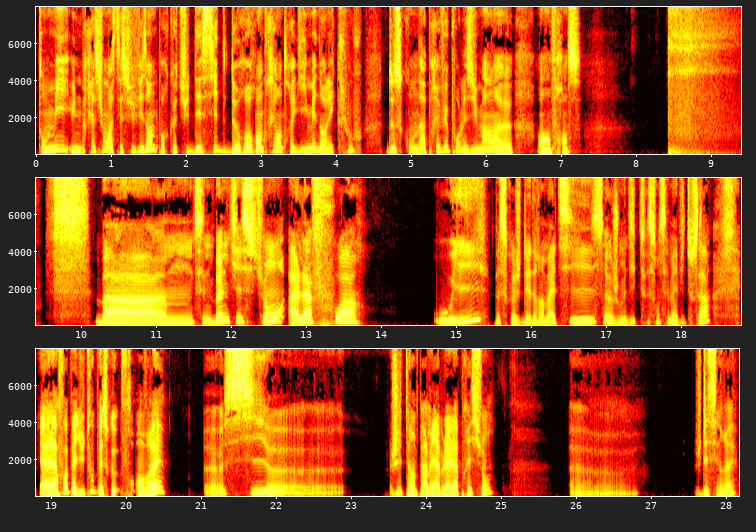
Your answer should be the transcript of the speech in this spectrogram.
t'ont mis une pression assez suffisante pour que tu décides de re-rentrer, entre guillemets, dans les clous de ce qu'on a prévu pour les humains euh, en France. Bah, hum, c'est une bonne question. À la fois, oui, parce que je dédramatise, euh, je me dis que de toute façon c'est ma vie, tout ça. Et à la fois, pas du tout, parce que en vrai, euh, si euh, j'étais imperméable à la pression, euh, je dessinerais,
